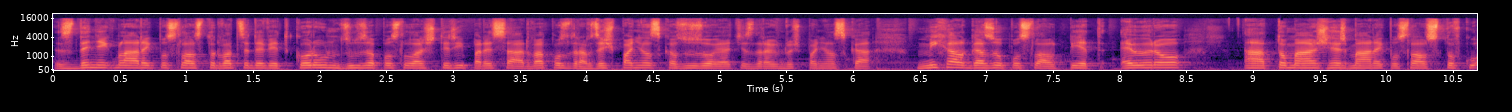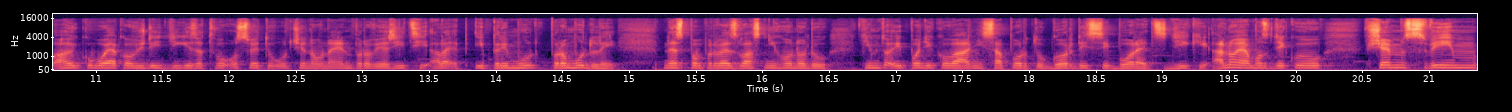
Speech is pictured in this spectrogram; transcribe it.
Zdeněk Mládek poslal 129 korun, Zuza poslala 4,52, pozdrav ze Španělska, Zuzo, já tě zdravím do Španělska, Michal Gazo poslal 5 euro, a Tomáš Heřmánek poslal stovku. Ahoj Kubo, jako vždy díky za tvou osvětu určenou nejen pro věřící, ale i pro mudly. Dnes poprvé z vlastního nodu. Tímto i poděkování supportu Gordisi Borec. Díky. Ano, já moc děkuji všem svým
